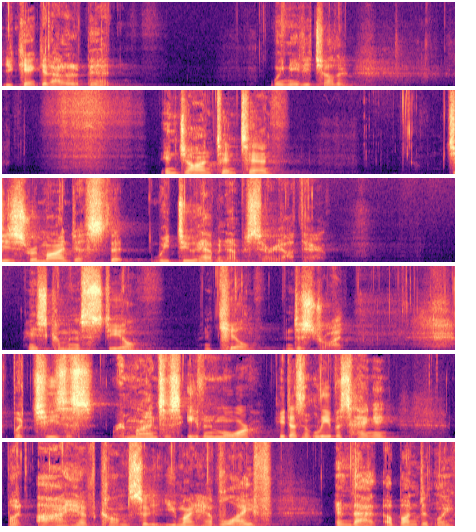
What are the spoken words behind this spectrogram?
you can't get out of the pit. We need each other. In John 10:10, 10, 10, Jesus reminds us that we do have an adversary out there. He's coming to steal and kill and destroy. But Jesus reminds us even more. He doesn't leave us hanging, but I have come so that you might have life and that abundantly.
